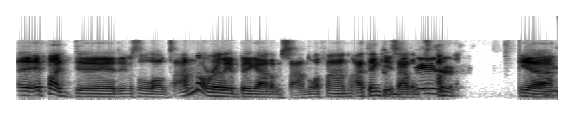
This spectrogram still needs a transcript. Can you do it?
if I did, it was a long time. I'm not really a big Adam Sandler fan. I think it's Me Adam. Sandler. Yeah,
